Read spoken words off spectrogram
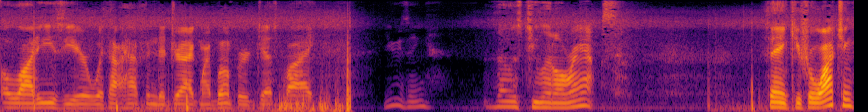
a lot easier without having to drag my bumper just by using those two little ramps. Thank you for watching.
